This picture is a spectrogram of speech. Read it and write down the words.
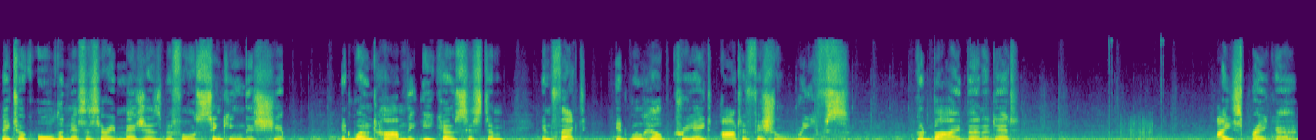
they took all the necessary measures before sinking this ship. It won't harm the ecosystem, in fact, it will help create artificial reefs. Goodbye, Bernadette icebreaker.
